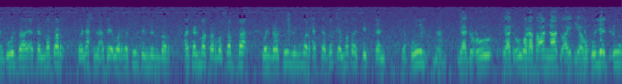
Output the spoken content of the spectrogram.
يقول فاتى المطر ونحن والرسول في المنبر. أتى المطر وصب والرسول في المنبر حتى بقي المطر ستا. يقول نعم. يدعو يدعو ورفع الناس أيديهم. يقول يدعو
